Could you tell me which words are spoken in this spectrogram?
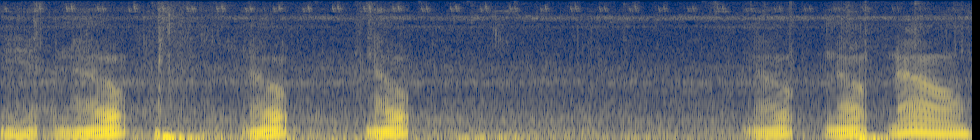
Yeah. Nope. Nope. Nope, nope, no.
